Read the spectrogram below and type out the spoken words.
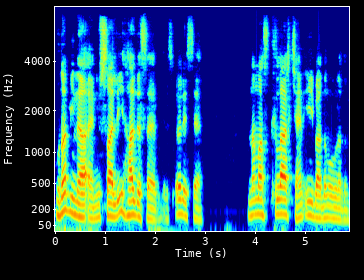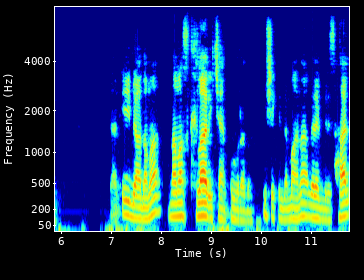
Buna binaen yusalli halde sayabiliriz. Öyleyse namaz kılarken iyi bir adama uğradım. Yani iyi bir adama namaz kılar iken uğradım. Bu şekilde mana verebiliriz. Hal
